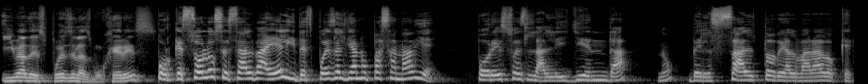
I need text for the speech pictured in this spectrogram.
iba después de las mujeres. Porque solo se salva él y después de él ya no pasa nadie. Por eso es la leyenda, ¿no? Del salto de Alvarado, que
